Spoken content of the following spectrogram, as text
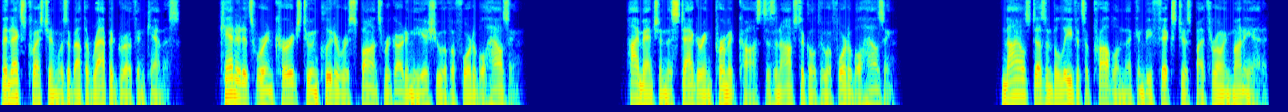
The next question was about the rapid growth in Camas. Candidates were encouraged to include a response regarding the issue of affordable housing. High mentioned the staggering permit costs as an obstacle to affordable housing. Niles doesn't believe it's a problem that can be fixed just by throwing money at it.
